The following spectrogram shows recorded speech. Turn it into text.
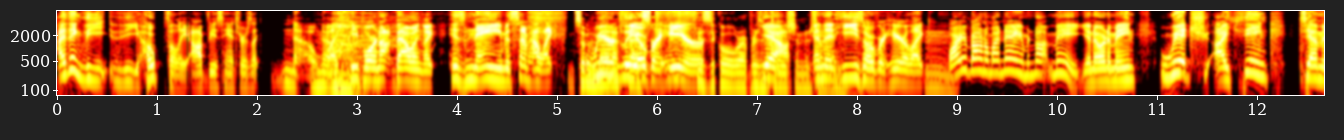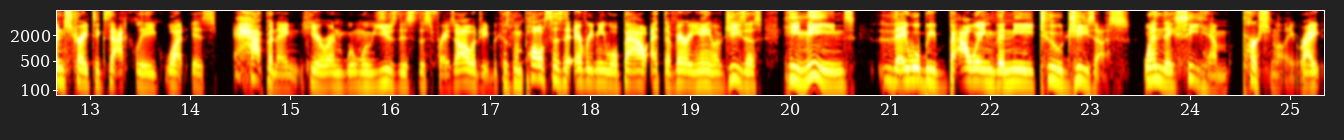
I think the the hopefully obvious answer is like no, No. like people are not bowing. Like his name is somehow like weirdly over here, physical yeah, representation, or something. and then he's over here like, mm. why are you bowing to my name and not me? You know what I mean? Which I think demonstrates exactly what is happening here and when we use this this phraseology. Because when Paul says that every knee will bow at the very name of Jesus, he means they will be bowing the knee to Jesus when they see him personally, right?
